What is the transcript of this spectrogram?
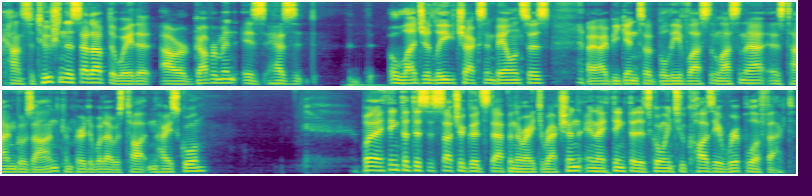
Constitution is set up, the way that our government is has allegedly checks and balances. I, I begin to believe less and less in that as time goes on compared to what I was taught in high school. But I think that this is such a good step in the right direction, and I think that it's going to cause a ripple effect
